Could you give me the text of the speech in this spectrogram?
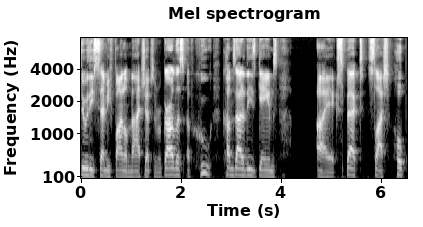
through these semifinal matchups. And regardless of who comes out of these games, I expect slash hope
